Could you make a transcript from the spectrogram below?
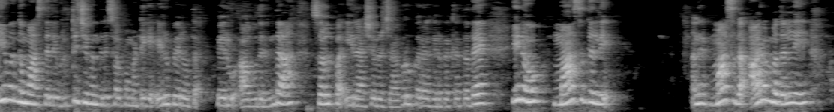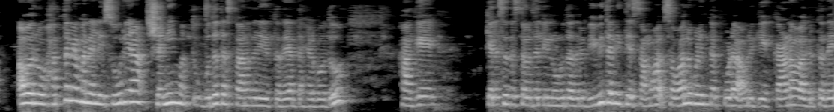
ಈ ಒಂದು ಮಾಸದಲ್ಲಿ ವೃತ್ತಿ ಜೀವನದಲ್ಲಿ ಸ್ವಲ್ಪ ಮಟ್ಟಿಗೆ ಏರುಪೇರು ಪೇರು ಆಗುವುದರಿಂದ ಸ್ವಲ್ಪ ಈ ರಾಶಿಯವರು ಜಾಗರೂಕರಾಗಿರಬೇಕಾಗ್ತದೆ. ಇನ್ನು ಮಾಸದಲ್ಲಿ, ಅಂದ್ರೆ ಮಾಸದ ಆರಂಭದಲ್ಲಿ ಅವರು ಹತ್ತನೇ ಮನೆಯಲ್ಲಿ ಸೂರ್ಯ, ಶನಿ ಮತ್ತು ಬುಧದ ಸ್ಥಾನದಲ್ಲಿ ಇರ್ತದೆ ಅಂತ ಹೇಳ್ಬೋದು. ಹಾಗೆ ಕೆಲಸದ ಸ್ಥಳದಲ್ಲಿ ನೋಡುವುದಾದ್ರೆ ವಿವಿಧ ರೀತಿಯ ಸಮ ಸವಾಲುಗಳಿಂದ ಕೂಡ ಅವರಿಗೆ ಕಾರಣವಾಗಿರ್ತದೆ.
